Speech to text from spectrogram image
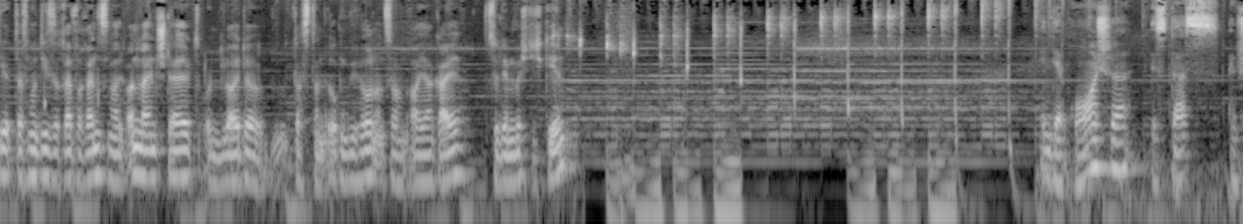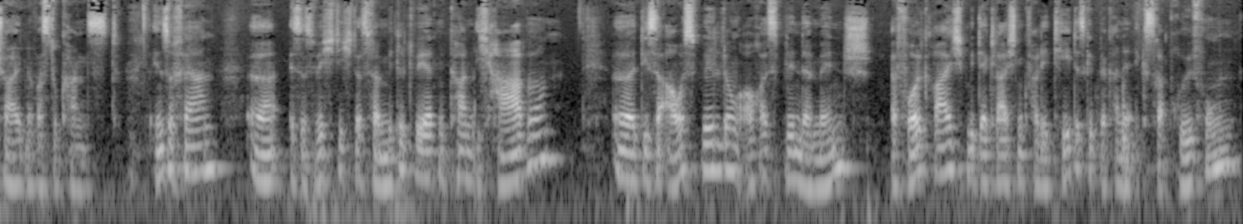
die, dass man diese Referenzen halt online stellt und Leute das dann irgendwie hören und sagen, oh ja geil, zu dem möchte ich gehen. In der Branche ist das Entscheidende, was du kannst. Insofern äh, ist es wichtig, dass vermittelt werden kann. Ich habe äh, diese Ausbildung auch als blinder Mensch erfolgreich mit der gleichen Qualität. Es gibt ja keine extra Prüfungen.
